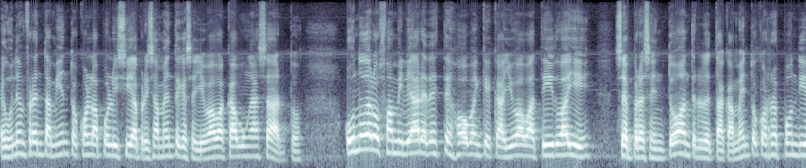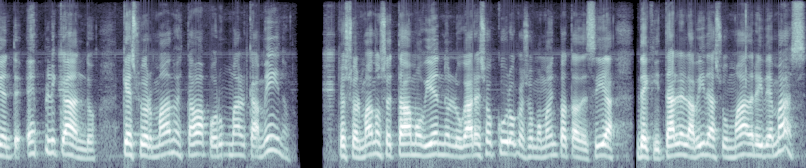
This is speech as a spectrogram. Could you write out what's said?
en un enfrentamiento con la policía, precisamente que se llevaba a cabo un asalto, uno de los familiares de este joven que cayó abatido allí, se presentó ante el destacamento correspondiente explicando que su hermano estaba por un mal camino, que su hermano se estaba moviendo en lugares oscuros, que en su momento hasta decía de quitarle la vida a su madre y demás.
